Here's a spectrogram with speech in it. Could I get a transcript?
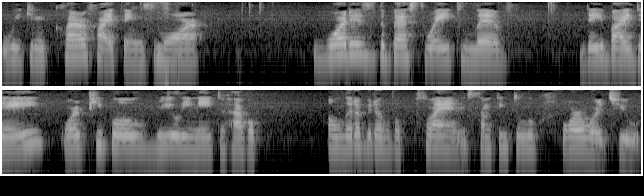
we can clarify things more. What is the best way to live day by day? Or people really need to have a, a little bit of a plan something to look forward to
